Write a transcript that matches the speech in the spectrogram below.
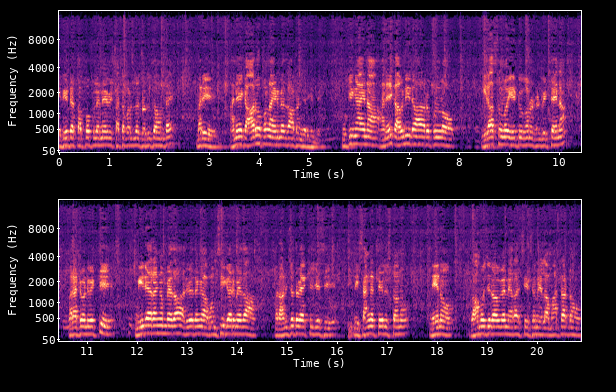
ఎందుకంటే తప్పప్పులు అనేవి చట్టపరిధిలో జరుగుతూ ఉంటాయి. మరి అనేక ఆరోపణలు ఆయన మీద రావడం జరిగింది. ముఖ్యంగా ఆయన అనేక అవినీతి ఆరోపణల్లో ఈ రాష్ట్రంలో ఏటుగా ఉన్నటువంటి వ్యక్తి అయినా మరి అటువంటి వ్యక్తి మీడియా రంగం మీద అదేవిధంగా వంశీ గారి మీద మరి అనుచిత వ్యాఖ్యలు చేసి మీ సంగతి తేలుస్తాను. నేను రామోజీరావు గారిని అరెస్ట్ చేశాను. ఇలా మాట్లాడడం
